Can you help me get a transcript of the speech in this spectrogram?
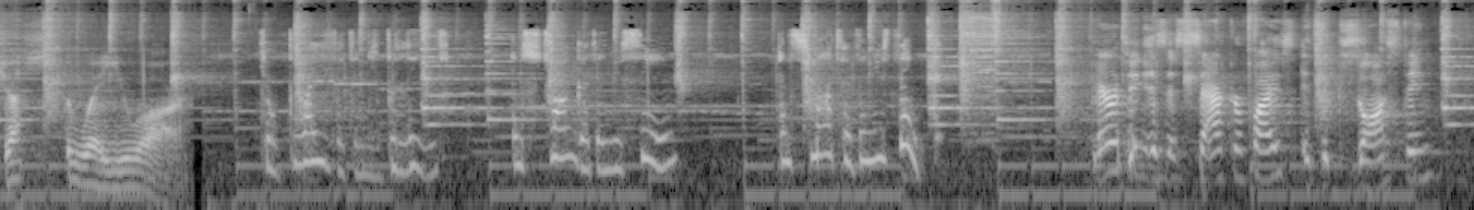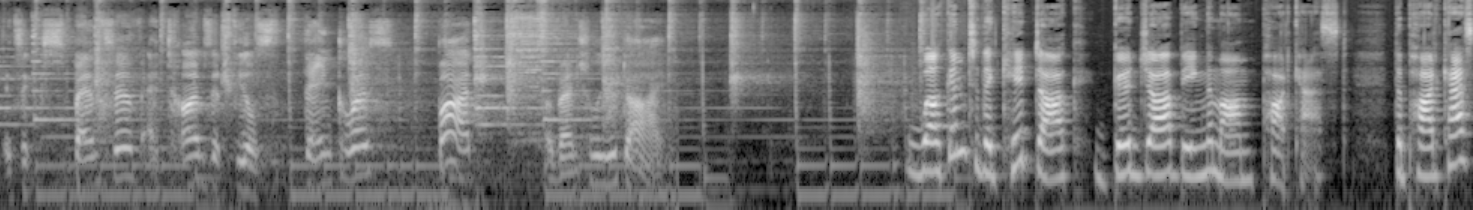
just the way you are. You're braver than you believe, and stronger than you seem, and smarter than you think. Parenting is a sacrifice. It's exhausting. It's expensive. At times it feels thankless, but eventually you die. Welcome to the Kid Doc Good Job Being the Mom podcast, the podcast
